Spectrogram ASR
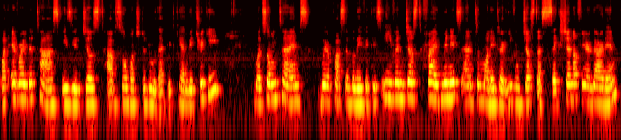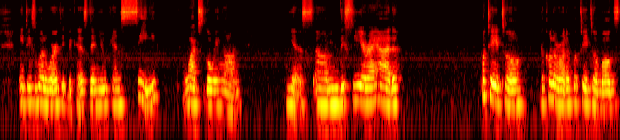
whatever the task is, you just have so much to do that it can be tricky. But sometimes where possible if it is even just five minutes and to monitor even just a section of your garden it is well worth it because then you can see what's going on yes um, this year i had potato the colorado potato bugs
